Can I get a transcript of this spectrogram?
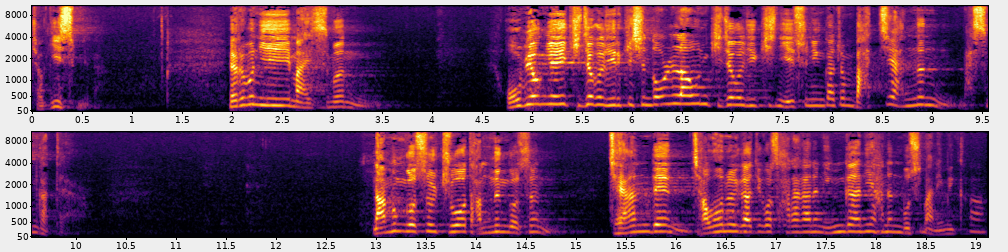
적이 있습니다. 여러분, 이 말씀은 오병이의 기적을 일으키신 놀라운 기적을 일으키신 예수님과 좀 맞지 않는 말씀 같아요. 남은 것을 주워 담는 것은 제한된 자원을 가지고 살아가는 인간이 하는 모습 아닙니까?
